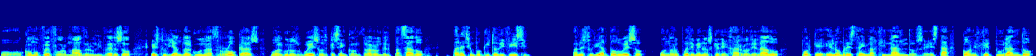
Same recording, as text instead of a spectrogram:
o cómo fue formado el universo, estudiando algunas rocas o algunos huesos que se encontraron del pasado, parece un poquito difícil. Al estudiar todo eso, uno no puede menos que dejarlo de lado, porque el hombre está imaginándose, está conjeturando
